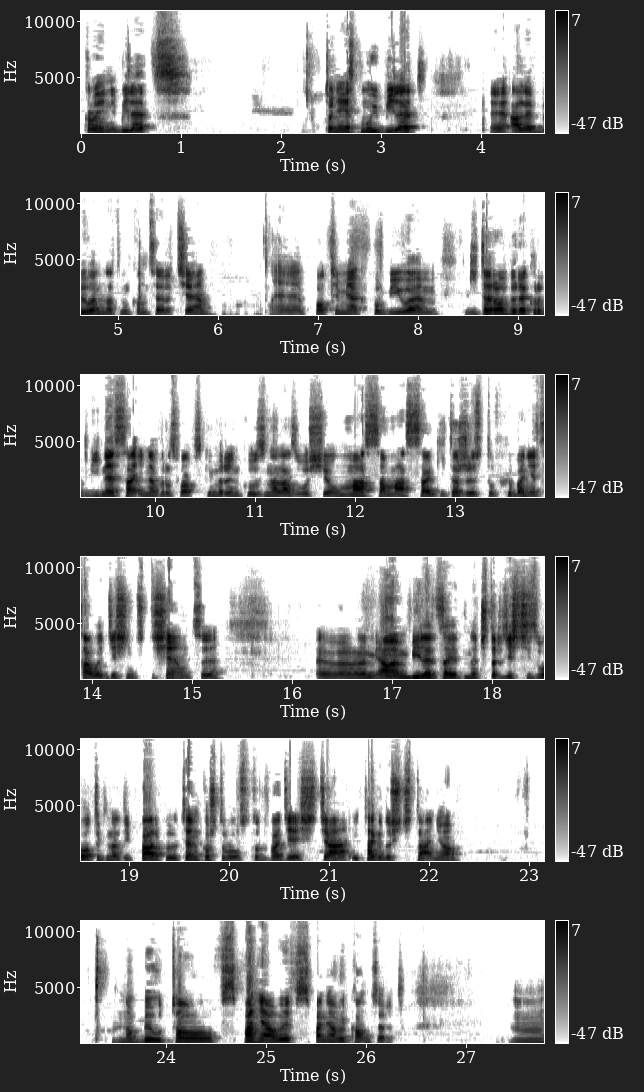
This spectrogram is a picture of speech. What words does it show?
Kolejny bilet. To nie jest mój bilet, e, ale byłem na tym koncercie. e, Po tym jak pobiłem gitarowy rekord Guinnessa i na wrocławskim rynku znalazło się masa, masa gitarzystów, chyba niecałe 10 tysięcy. E, Miałem bilet za jedyne 40 zł na Deep Purple, ten kosztował 120 i tak dość tanio. No był to wspaniały, wspaniały koncert. Mm,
